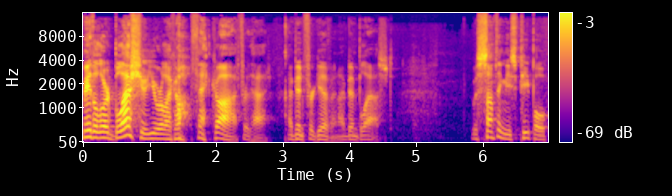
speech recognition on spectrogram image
May the Lord bless you, you were like, Oh, thank God for that. I've been forgiven, I've been blessed. It was something these people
